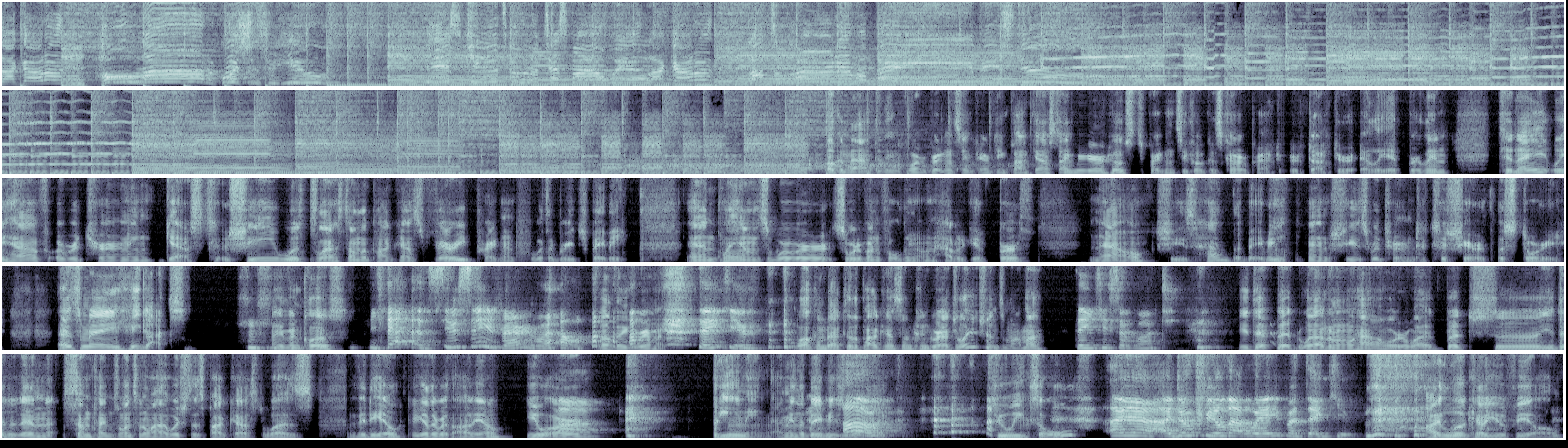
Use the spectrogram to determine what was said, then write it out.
I got a Welcome back to the Informed Pregnancy and Parenting Podcast. I'm your host, pregnancy focused chiropractor, Dr. Elliot Berlin. Today, we have a returning guest. She was last on the podcast very pregnant with a breech baby, and plans were sort of unfolding on how to give birth. Now she's had the baby and she's returned to share the story. Esmee Geeratz. Even close? Yes, you see very well. Oh, thank you very much. Thank you. Welcome back to the podcast and congratulations, Mama. Thank you so much. You did it. Well, I don't know how or what, but uh, you did it. And sometimes, once in a while, I wish this podcast was video together with audio. You are Uh, beaming. I mean, the baby's what, oh, like two weeks old. uh, yeah, I don't feel that way, but thank you. I look how you feel,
